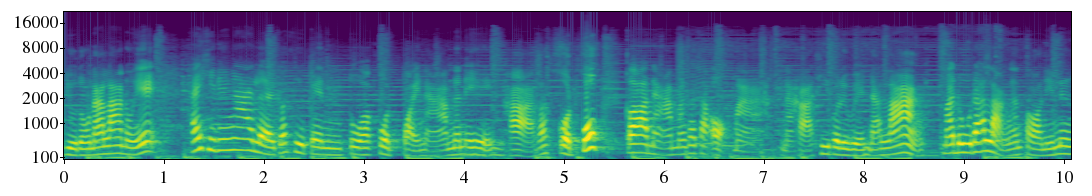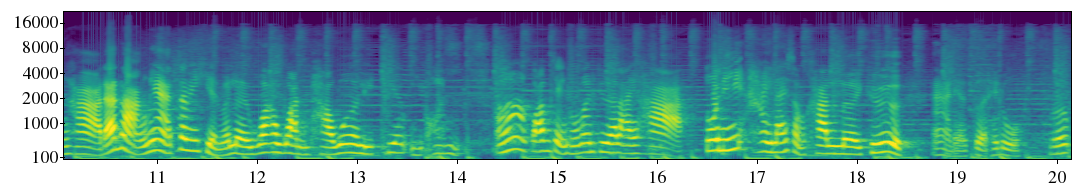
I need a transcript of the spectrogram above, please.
อยู่ตรงด้านล่างตรงนี้ ให้คิดง่ายๆเลยก็คือเป็นตัวกดปล่อยน้ำนั่นเองค่ะ ก็กดปุ๊บก็น้ำมันก็จะออกมานะคะ ที่บริเวณด้านล่าง มาดูด้านหลังกันต่อนิดนึงค่ะ ด้านหลังเนี่ยจะมีเขียนไว้เลยว่า one power lithium ion ความเจ๋งของมันคืออะไรค่ะ ตัวนี้ไฮไลท์สำคัญเลยคืออเดี๋ยวเกิดให้ดูรึบ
